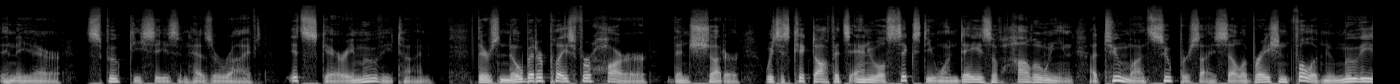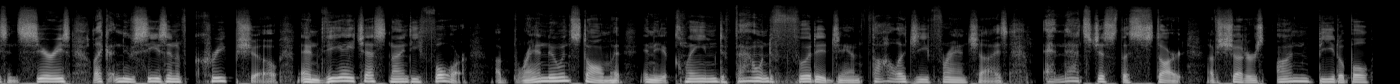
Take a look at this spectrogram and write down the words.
in the air. Spooky season has arrived. It's scary movie time. There's no better place for horror than Shudder, which has kicked off its annual 61 Days of Halloween, a two-month supersized celebration full of new movies and series like a new season of Creepshow and VHS 94, a brand new installment in the acclaimed found footage anthology franchise. And that's just the start of Shudder's unbeatable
